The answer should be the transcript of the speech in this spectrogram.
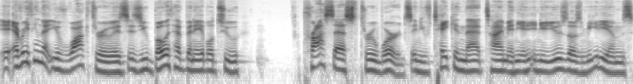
everything that you've walked through is, is you both have been able to process through words and you've taken that time and, and you use those mediums,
